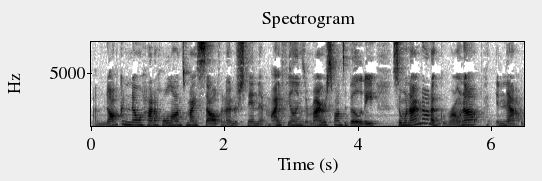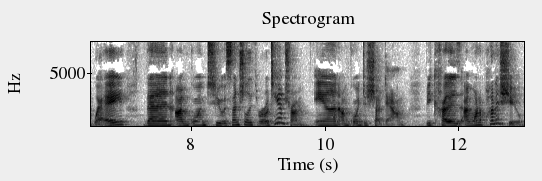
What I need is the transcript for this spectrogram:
I'm not going to know how to hold on to myself and understand that my feelings are my responsibility. So when I'm not a grown up in that way, then I'm going to essentially throw a tantrum and I'm going to shut down because I want to punish you.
